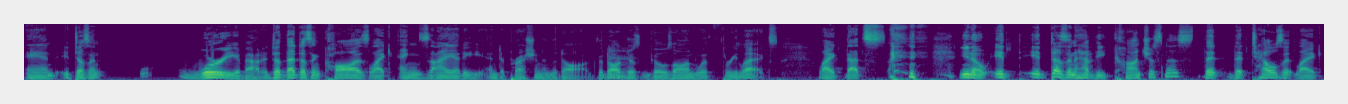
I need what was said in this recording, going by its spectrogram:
and it doesn't worry about it. That doesn't cause like anxiety and depression in the dog. The dog mm-hmm. just goes on with three legs. Like that's, you know, it it doesn't have the consciousness that that tells it like,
